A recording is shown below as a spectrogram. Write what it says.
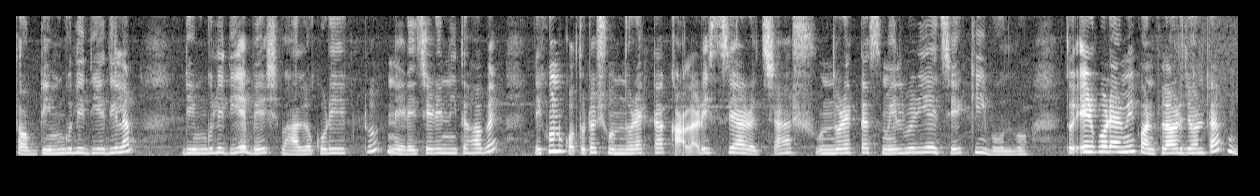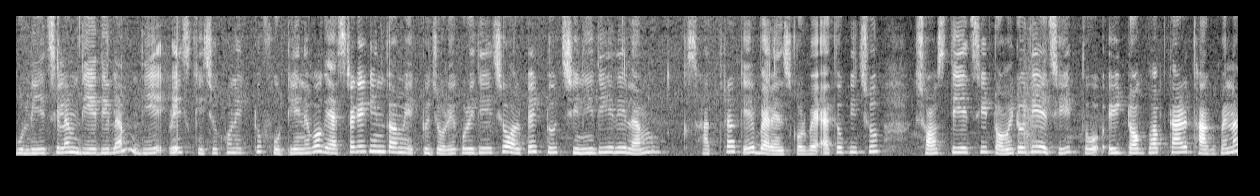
সব ডিমগুলি দিয়ে দিলাম। ডিমগুলি দিয়ে বেশ ভালো করে একটু নেড়ে চেড়ে নিতে হবে। দেখুন কতটা সুন্দর একটা কালার এসছে আর যা সুন্দর একটা স্মেল বেরিয়েছে, কি বলব? তো এরপরে আমি কর্নফ্লাওয়ার জলটা গুলিয়েছিলাম, দিয়ে দিলাম, দিয়ে বেশ কিছুক্ষণ একটু ফুটিয়ে নেব। গ্যাসটাকে কিন্তু আমি একটু জোরে করে দিয়েছি, অল্প একটু চিনি দিয়ে দিলাম। স্বাদটাকে ব্যালেন্স করবে। এত কিছু সস দিয়েছি, টমেটো দিয়েছি, তো এই টক ভাবটা আর থাকবে না।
